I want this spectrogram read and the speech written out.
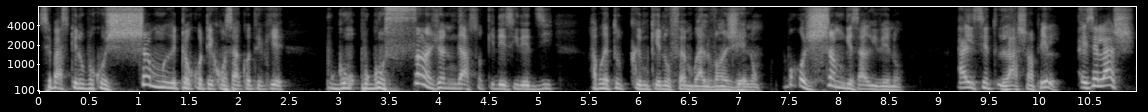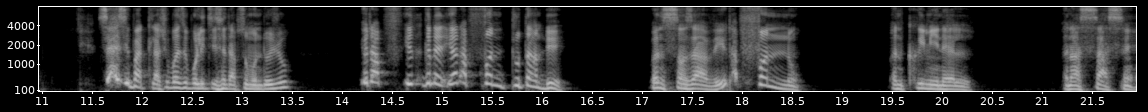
C'est parce que nous pouvons jamais rester côté comme ça, côté que pour pour gon 100 jeunes garçons qui décident de dire après tout crime que nous faisons, nous venger non. Pouvons jamais ça arrive non. Haïtien lâche en pile. Haïtien lâche. Haïtien pas lâche, je pense que les politiciens sur monde toujours. Yo tap tap fond tout en deux. Bon sans ave, yo tap fond nous. Un criminel, un assassin,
